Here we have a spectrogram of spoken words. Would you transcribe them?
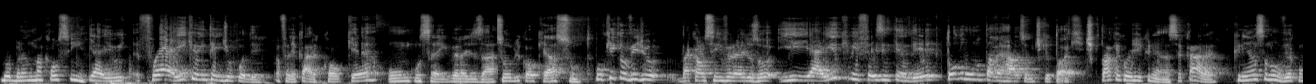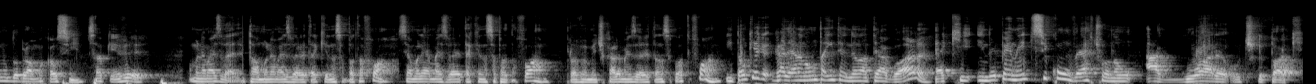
Dobrando uma calcinha. E aí, eu- foi aí que eu entendi o poder. Eu falei, cara, qualquer um consegue viralizar sobre qualquer assunto. Por que, que o vídeo da calcinha viralizou? E aí o que me fez entender, todo mundo tava errado sobre TikTok. TikTok é coisa de criança. Cara, criança não vê como dobrar uma calcinha. Sabe quem vê? Mulher mais velha. Então a mulher mais velha tá aqui nessa plataforma. Se a mulher mais velha tá aqui nessa plataforma, provavelmente o cara mais velho tá nessa plataforma. Então o que a galera não tá entendendo até agora é que, independente se converte ou não agora o TikTok,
